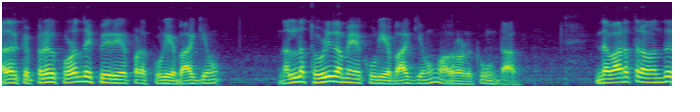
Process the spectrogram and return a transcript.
அதற்கு பிறகு குழந்தை பேர் ஏற்படக்கூடிய பாக்கியமும் நல்ல தொழில் அமையக்கூடிய பாக்கியமும் அவர்களுக்கு உண்டாகும். இந்த வாரத்தில் வந்து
